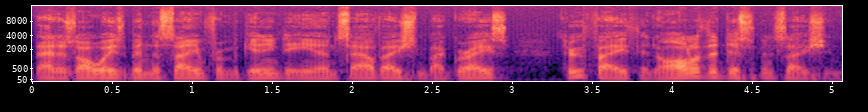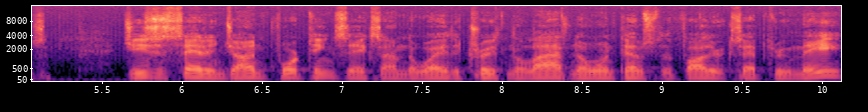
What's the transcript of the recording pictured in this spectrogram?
That has always been the same from beginning to end salvation by grace through faith in all of the dispensations. Jesus said in John 14, 6, I'm the way, the truth, and the life. No one comes to the Father except through me.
